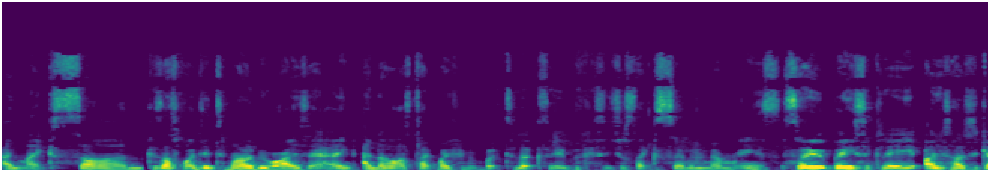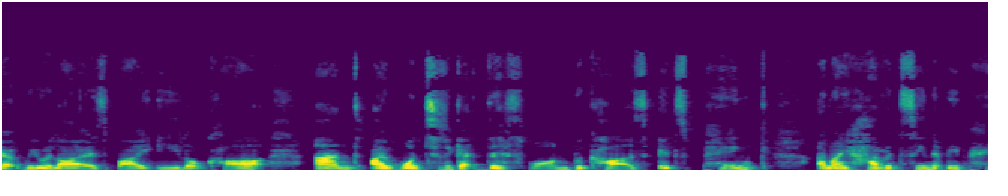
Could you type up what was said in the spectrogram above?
and like sun. Because that's what I did to Malibu Rising and now that's like my favourite book to look through because it's just like so many memories. So basically I decided to get We Were Liars by E. Lockhart and I wanted to get this one because it's pink and I haven't seen it be pink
